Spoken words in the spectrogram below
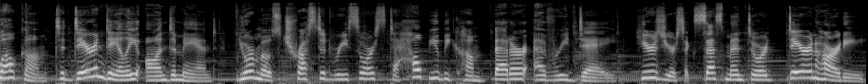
Welcome to Darren Daily On Demand, your most trusted resource to help you become better every day. Here's your success mentor, Darren Hardy.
